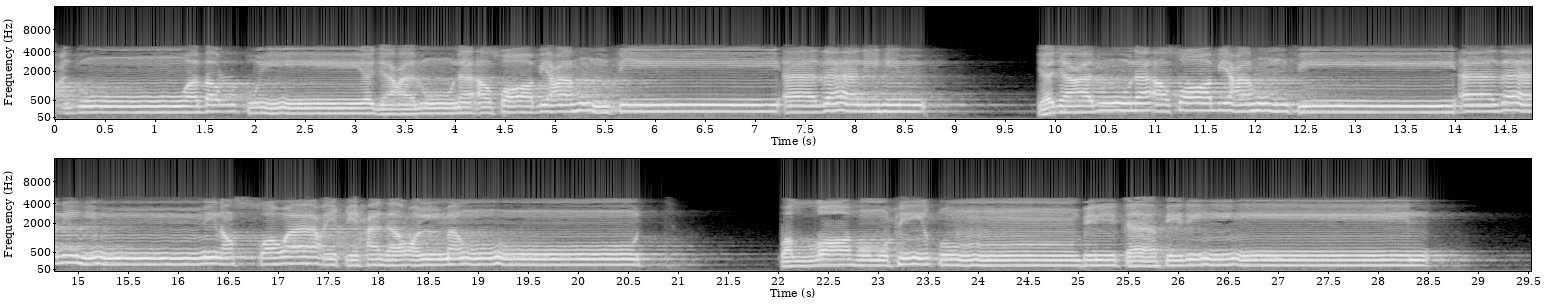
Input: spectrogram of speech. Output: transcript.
ورعد وبرق يجعلون أصابعهم في آذانهم يجعلون أصابعهم في آذانهم من الصواعق حذر الموت والله محيط بالكافرين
